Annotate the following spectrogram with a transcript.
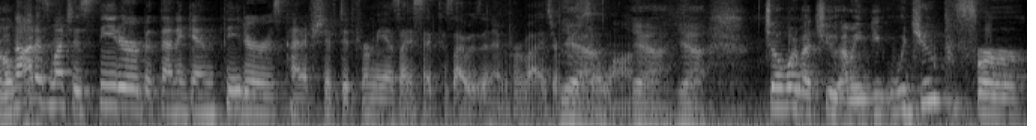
Okay. not as much as theater but then again theater has kind of shifted for me as i said because i was an improviser yeah, for so long. Yeah, yeah. Joe, what about you? I mean, do, would you prefer,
